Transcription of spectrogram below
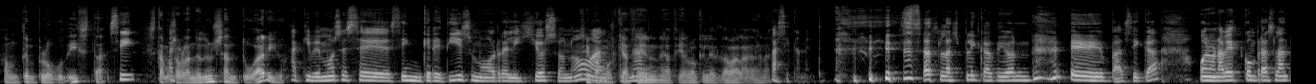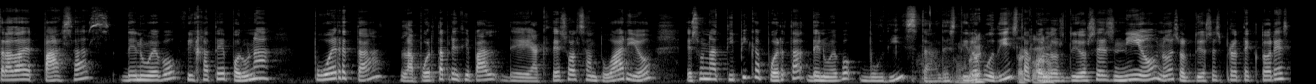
a un templo budista. Sí. Estamos hablando de un santuario. Aquí vemos ese sincretismo religioso, ¿no? Sí, Al vamos, que hacían lo que les daba la gana. Básicamente. Esa es la explicación eh, básica. Bueno, una vez compras la entrada, pasas de nuevo, fíjate, por una puerta, la puerta principal de acceso al santuario, es una típica puerta, de nuevo, budista, de estilo Hombre, budista, con los dioses Nio, ¿no? esos dioses protectores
